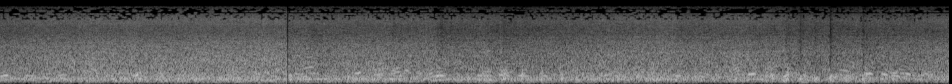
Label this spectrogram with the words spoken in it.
Thank you.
